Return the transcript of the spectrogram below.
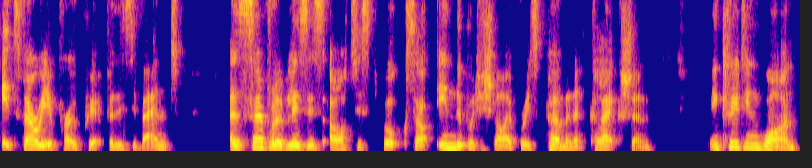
It's very appropriate for this event as several of Liz's artist books are in the British Library's permanent collection, including one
